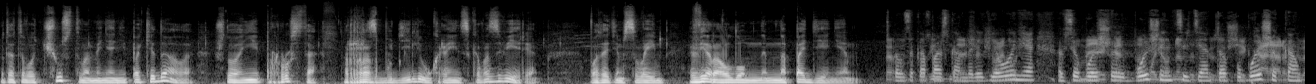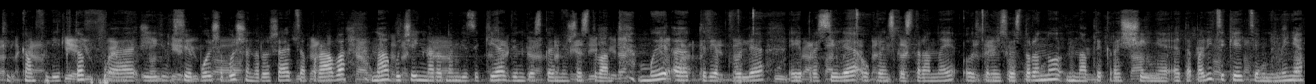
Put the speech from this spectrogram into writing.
вот это вот чувство меня не покидало, что они просто разбудили украинского зверя вот этим своим вероломным нападением в Закопарском регионе. Все больше и больше инцидентов, больше конфликтов, э, и все больше и больше нарушается право на обучение на родном языке венгерского меньшинства. Мы э, требовали и просили украинской стороны, украинскую сторону на прекращение этой политики, тем не менее,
